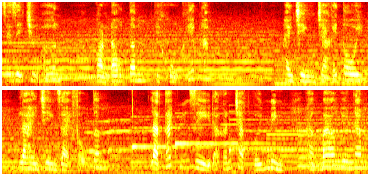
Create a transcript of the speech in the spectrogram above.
sẽ dễ chịu hơn, còn đau tâm thì khủng khiếp lắm. Hành trình trả cái tôi là hành trình giải phẫu tâm là tách những gì đã gắn chặt với mình hàng bao nhiêu năm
